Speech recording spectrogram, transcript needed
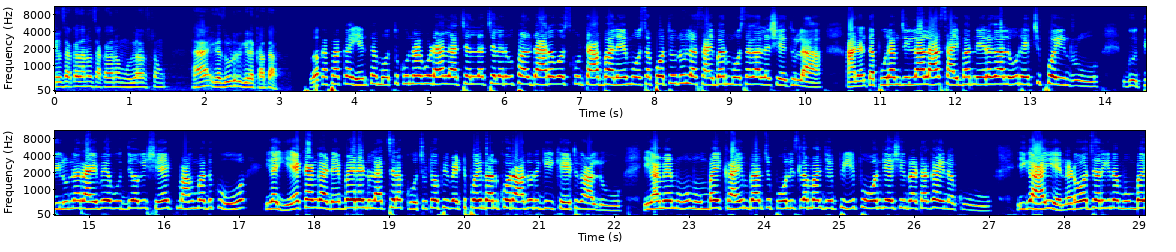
ఏం చక్కదనం చక్కదనం ముందుగా నష్టం ఇక చూడురు గీల కథ. ఒక పక్క ఎంత మొత్తుకున్నా కూడా లచ్చల లచ్చల రూపాయలు ధారవోసుకుంటా భలే మోసపోతునులా సైబర్ మోసగాళ్ళ చేతుల. అనంతపురం జిల్లాల సైబర్ నేరగాళ్ళు రెచ్చిపోయినరు గుత్తిలున్న రైల్వే ఉద్యోగి షేక్ మహమ్మద్కు ఇక ఏకంగా డెబ్బై రెండు లక్షల కూచుటోపి పెట్టిపోయినరు అనుకో రాదురు ఈ కేటుగాళ్ళు. ఇక మేము ముంబై క్రైమ్ బ్రాంచ్ పోలీసులమని చెప్పి ఫోన్ చేసిండ్రట ఆయనకు ఇక ఎన్నడో జరిగిన ముంబై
